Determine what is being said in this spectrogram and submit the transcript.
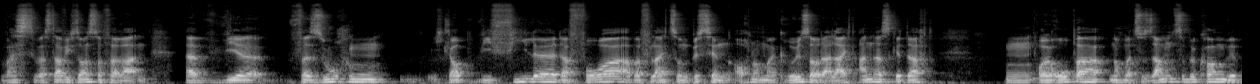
was, was darf ich sonst noch verraten? Äh, wir versuchen, ich glaube, wie viele davor, aber vielleicht so ein bisschen auch nochmal größer oder leicht anders gedacht, hm, Europa nochmal zusammenzubekommen. Wir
